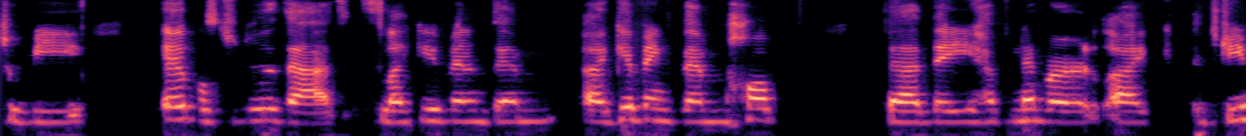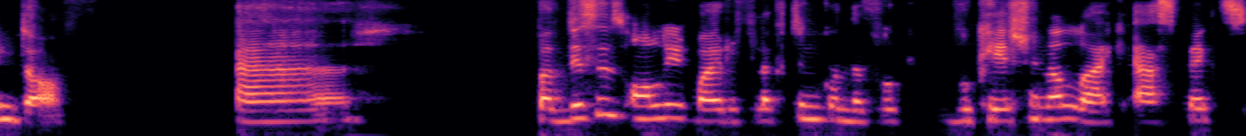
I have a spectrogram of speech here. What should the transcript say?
to be able to do that. It's like giving them, uh, giving them hope that they have never like dreamed of. Uh, but this is only by reflecting on the vocational like aspects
